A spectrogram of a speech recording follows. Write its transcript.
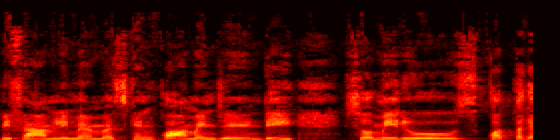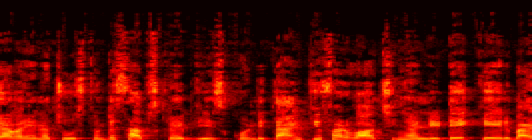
మీ ఫ్యామిలీ మెంబర్స్కి కామెంట్ చేయండి. సో మీరు కొత్తగా ఎవరైనా చూస్తుంటే సబ్స్క్రైబ్ చేసుకోండి. థ్యాంక్ యూ ఫర్ వాచింగ్ అండి. Take care. బై.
